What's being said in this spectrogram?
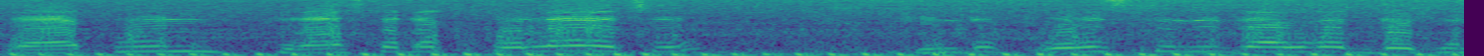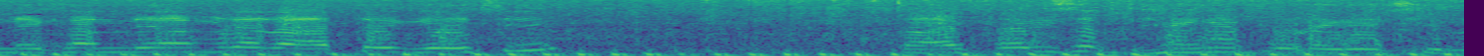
তো এখন রাস্তাটা খোলা আছে কিন্তু পরিস্থিতিটা একবার দেখুন এখান দিয়ে আমরা রাতে গেছি তারপরই সব ভেঙে পড়ে গেছিল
